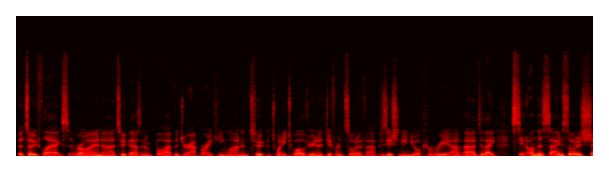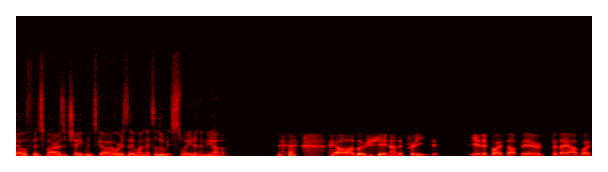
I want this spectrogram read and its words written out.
The two flags, Ryan, uh, 2005, the drought breaking one, and two, 2012, you're in a different sort of uh, position in your career. Uh, do they sit on the same sort of shelf as far as achievements go, or is there one that's a little bit sweeter than the other? oh, look, yeah, no, they're pretty yeah, they're both up there, but they are both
